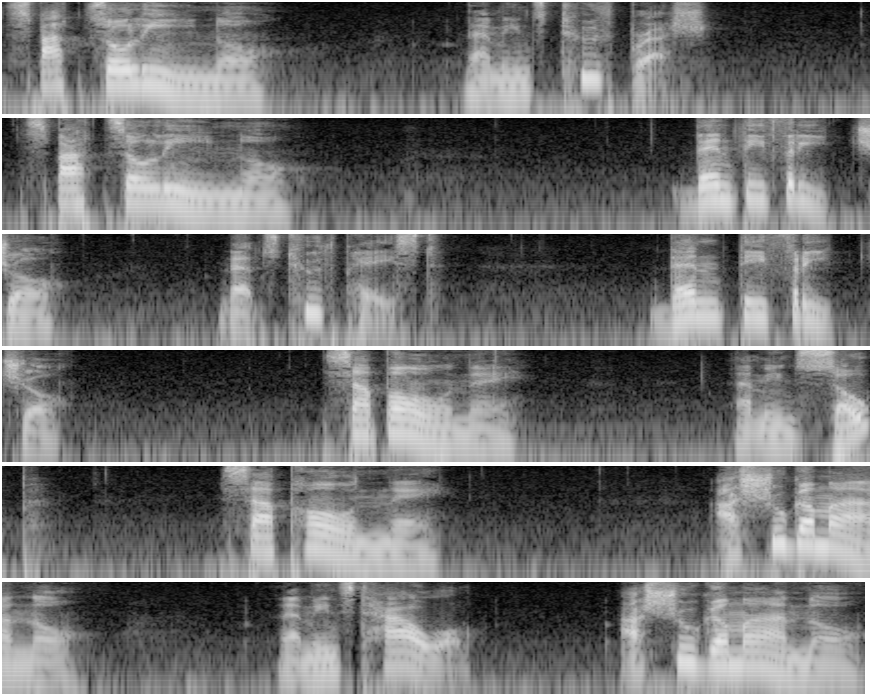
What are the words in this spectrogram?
Spazzolino. That means toothbrush. Spazzolino. Dentifricio. That's toothpaste. Dentifricio. Sapone. That means soap. Sapone. Asciugamano. That means towel. Asciugamano.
